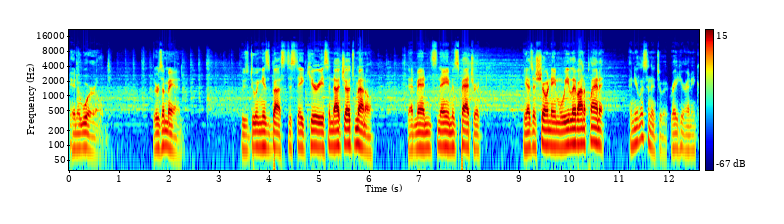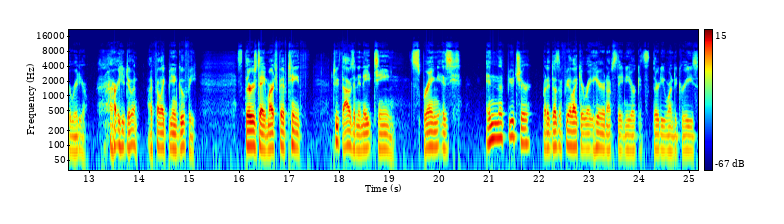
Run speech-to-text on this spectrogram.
In a world, there's a man who's doing his best to stay curious and not judgmental. That man's name is Patrick. He has a show named We Live on a Planet, and you're listening to it right here on Anchor Radio. How are you doing? I feel like being goofy. It's Thursday, March 15th, 2018. Spring is in the future, but it doesn't feel like it right here in upstate New York. It's 31 degrees.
